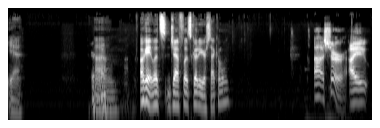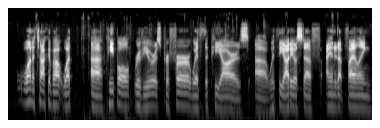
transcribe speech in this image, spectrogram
Yeah. Um, okay, let's Jeff. Let's go to your second one. Uh, sure. I want to talk about what uh, people, reviewers prefer with the PRs. Uh, with the audio stuff, I ended up filing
